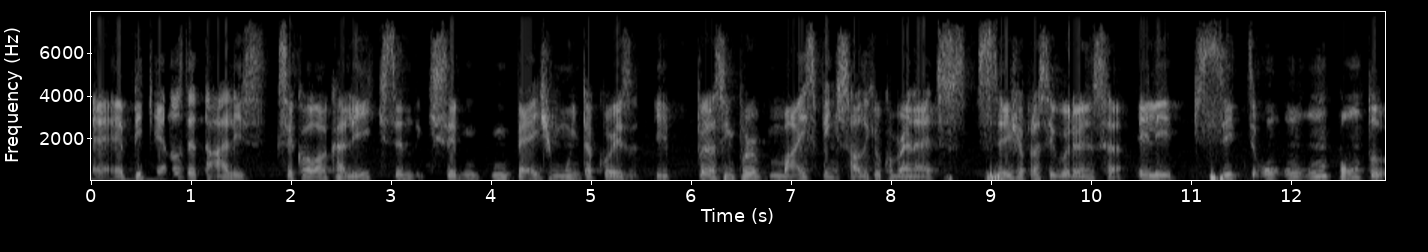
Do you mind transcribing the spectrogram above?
é, é, pequenos detalhes que você coloca ali que você, que você impede muita coisa. E assim, por mais pensado que o Kubernetes seja para segurança, ele se um, um, ponto,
